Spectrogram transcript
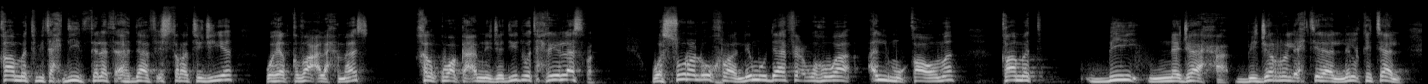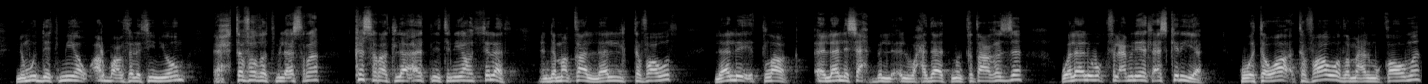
قامت بتحديد ثلاث أهداف استراتيجية وهي القضاء على حماس خلق واقع أمني جديد وتحرير الأسرى. والصورة الأخرى لمدافع وهو المقاومة قامت بنجاحها بجر الاحتلال للقتال لمدة 134 يوم احتفظت بالأسرى كسرت لاءات نتنياهو الثلاث. عندما قال لا للتفاوض لا لإطلاق لا لسحب الوحدات من قطاع غزة ولا لوقف العمليات العسكرية. هو تفاوض مع المقاومة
